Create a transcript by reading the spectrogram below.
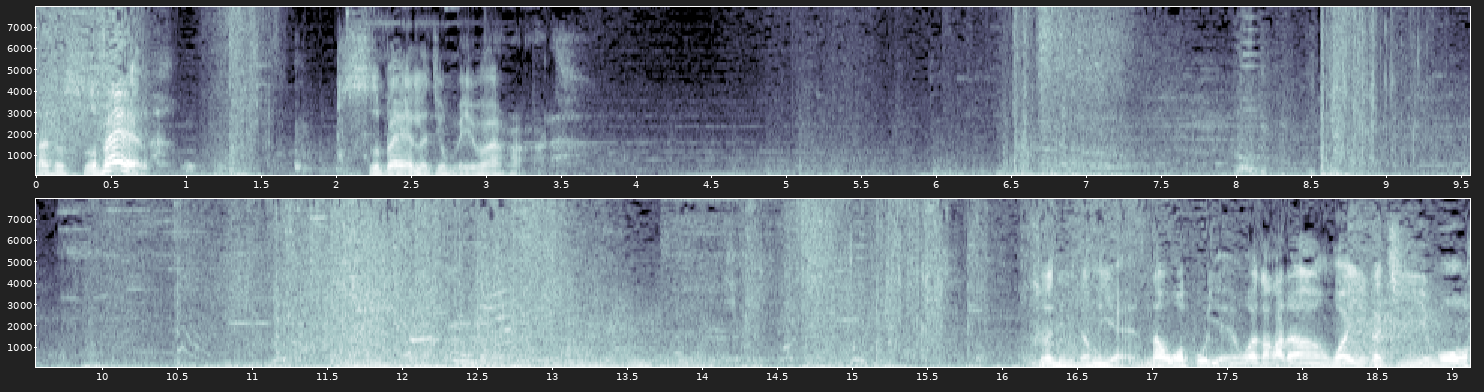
但是失败了，失败了就没办法了。这你能忍？那我不忍，我咋整？我一个积木，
